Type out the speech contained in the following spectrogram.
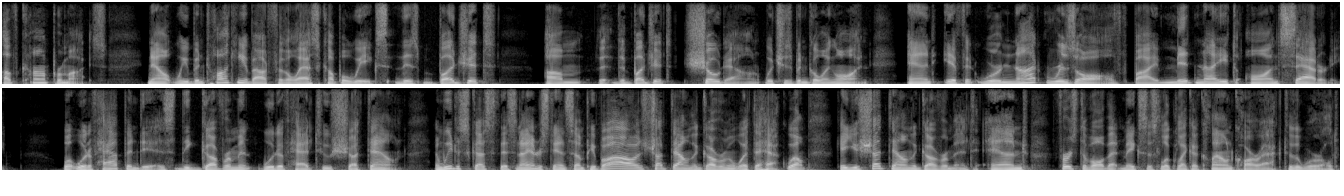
of compromise. Now, we've been talking about for the last couple weeks this budget, um, the, the budget showdown, which has been going on. And if it were not resolved by midnight on Saturday, what would have happened is the government would have had to shut down. And we discussed this, and I understand some people, oh, shut down the government. What the heck? Well, okay, you shut down the government, and first of all, that makes us look like a clown car act to the world.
